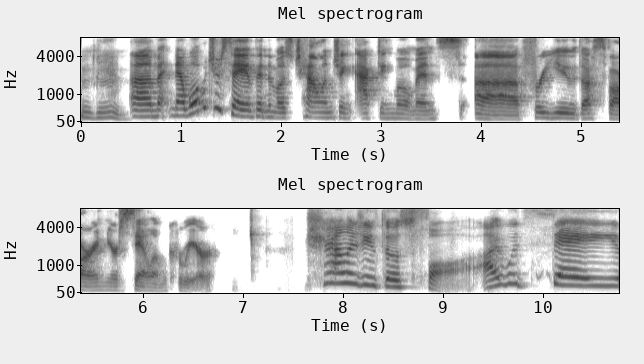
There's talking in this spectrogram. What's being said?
Mm-hmm. Um, now, what would you say have been the most challenging acting moments uh, for you thus far in your Salem career? Challenging thus far, I would say.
